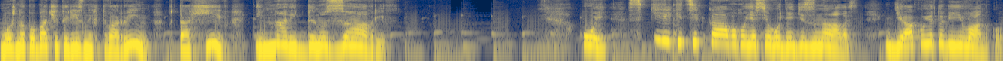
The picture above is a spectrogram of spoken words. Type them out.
можна побачити різних тварин, птахів і навіть динозаврів. Ой, скільки цікавого я сьогодні дізналась. Дякую тобі, Іванко.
